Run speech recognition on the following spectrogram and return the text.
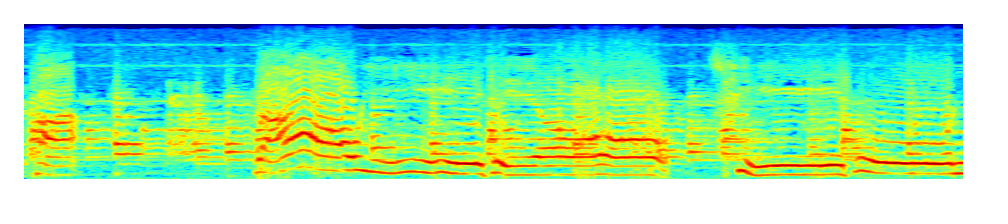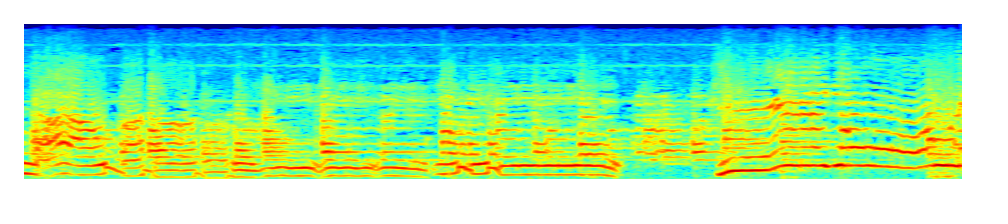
他。早已就岂不能语，只用力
